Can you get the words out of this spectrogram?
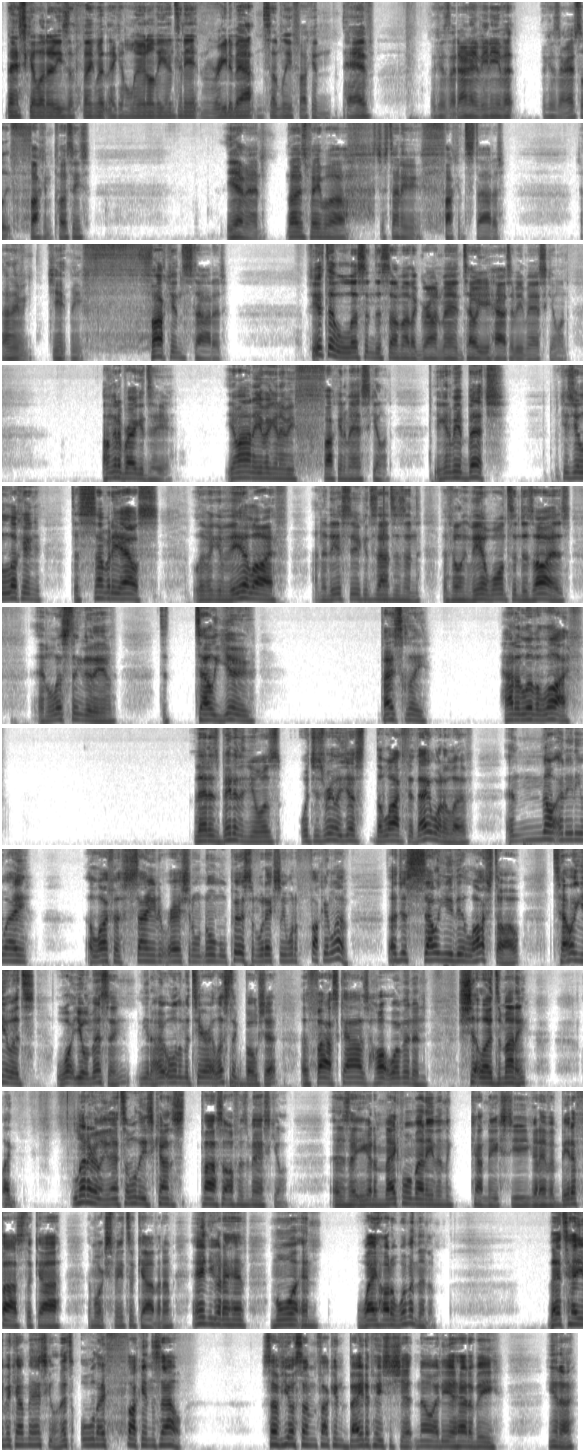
masculinity's a thing that they can learn on the internet and read about and suddenly fucking have because they don't have any of it because they're absolute fucking pussies. Yeah, man. Those people are just don't even fucking started. Don't even get me fucking started. If you have to listen to some other grown man tell you how to be masculine, I'm gonna break it to you. You aren't even gonna be fucking masculine. You're gonna be a bitch. Because you're looking to somebody else living their life under their circumstances and fulfilling their wants and desires and listening to them to tell you basically how to live a life that is better than yours, which is really just the life that they want to live and not in any way a life a sane, rational, normal person would actually want to fucking live. They're just selling you their lifestyle, telling you it's what you're missing, you know, all the materialistic bullshit of fast cars, hot women, and shitloads of money. Like, literally, that's all these cunts pass off as masculine. Is that you got to make more money than the cunt next to you, you got to have a better, faster car, a more expensive car than them, and you got to have more and way hotter women than them. That's how you become masculine. That's all they fucking sell. So if you're some fucking beta piece of shit, no idea how to be, you know,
